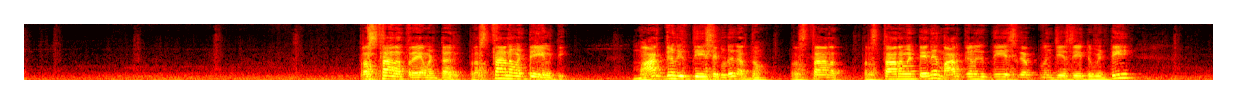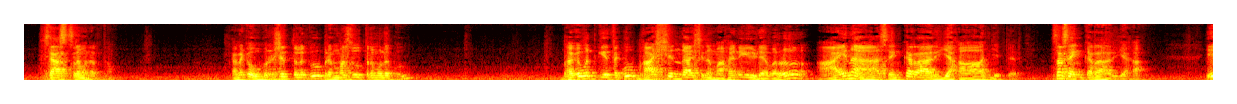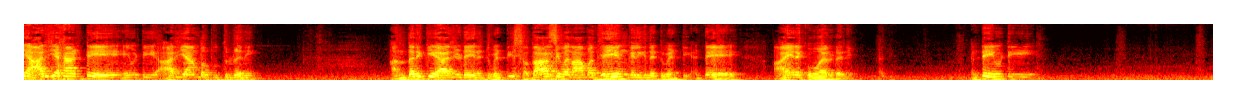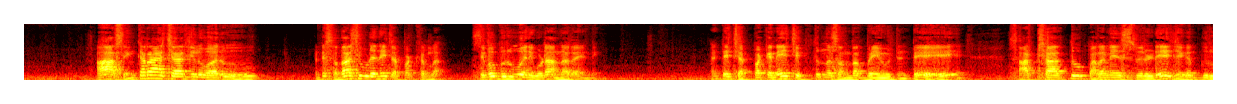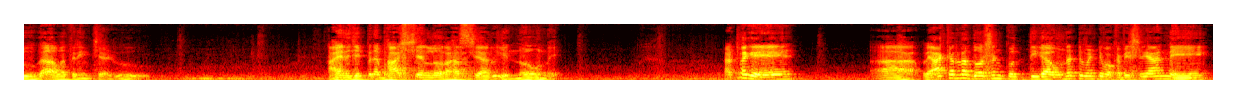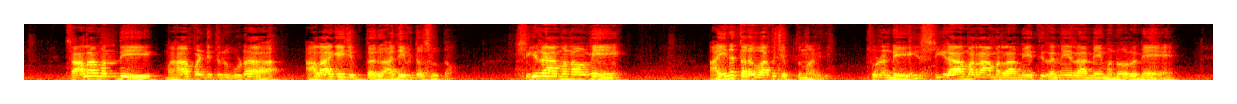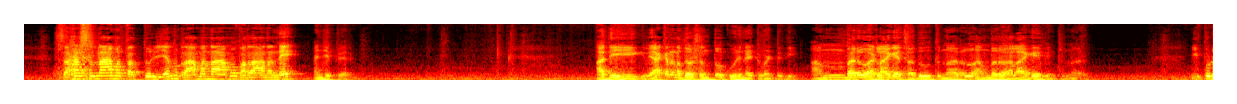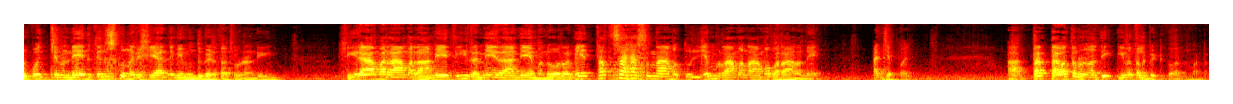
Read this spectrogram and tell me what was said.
ప్రస్థానత్రయం అంటారు. ప్రస్థానం అంటే ఏమిటి? మార్గనిర్దేశకుడు అని అర్థం. ప్రస్థాన ప్రస్థానం అంటేనే మార్గనిర్దేశకత్వం చేసేటువంటి శాస్త్రం అని అర్థం. కనుక ఉపనిషత్తులకు బ్రహ్మసూత్రములకు భగవద్గీతకు భాష్యం రాసిన మహనీయుడెవరో ఆయన శంకరార్య అని చెప్పారు. స శంకరార్య ఏ ఆర్య అంటే ఏమిటి? ఆర్యాంబ పుత్రుడని అందరికీ ఆర్యుడైనటువంటి సదాశివ నామధేయం కలిగినటువంటి అంటే ఆయన కుమారుడని. అంటే ఏమిటి? ఆ శంకరాచార్యుల వారు అంటే సదాశివుడనే చెప్పక్కర్లా శివగురువు అని కూడా అన్నారు ఆయన్ని. అంటే చెప్పకనే చెప్తున్న సందర్భం ఏమిటంటే సాక్షాత్తు పరమేశ్వరుడే జగద్గురువుగా అవతరించాడు. ఆయన చెప్పిన భాష్యంలో రహస్యాలు ఎన్నో ఉన్నాయి. అట్లాగే వ్యాకరణ దోషం కొద్దిగా ఉన్నటువంటి ఒక విషయాన్ని చాలా మంది మహాపండితులు కూడా అలాగే చెప్తారు. అదేమిటో చూద్దాం. శ్రీరామనవమి అయిన తరువాత చెప్తున్నాం ఇది. చూడండి. శ్రీరామ రామ రామేతి రమే రామే మనోరమే సహస్రనామ తత్తుల్యం రామనామ వరాననే అని చెప్పారు. అది వ్యాకరణ దోషంతో కూడినటువంటిది. అందరూ అలాగే చదువుతున్నారు అందరూ అలాగే వింటున్నారు. ఇప్పుడు కొంచెం నేను తెలుసుకున్న విషయాన్ని మీ ముందు పెడతా చూడండి. శ్రీరామ రామ రామేతి రమే రామే మనోరమే తత్సహస్రనామ తుల్యం రామనామ వరాననే అని చెప్పాలి. ఆ తత్ అవతలున్నది యువతలు పెట్టుకోవాలన్నమాట.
